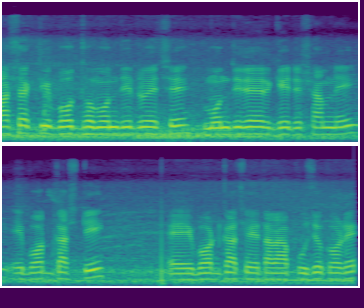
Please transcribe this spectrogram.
পাশে একটি বৌদ্ধ মন্দির রয়েছে। মন্দিরের গেটের সামনেই এই বট গাছটি এই বট গাছে তারা পুজো করে।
